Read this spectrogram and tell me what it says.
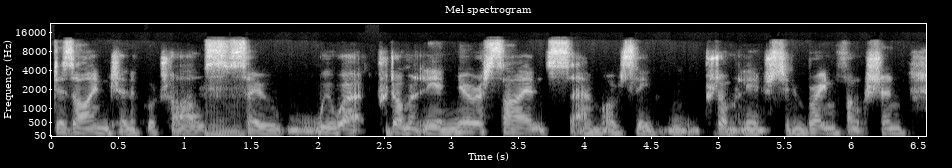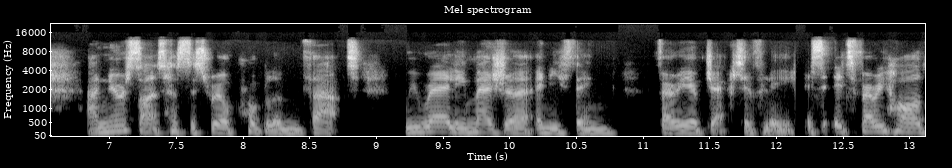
design clinical trials. Mm. So we work predominantly in neuroscience, um, obviously predominantly interested in brain function. And neuroscience has this real problem that we rarely measure anything very objectively. It's, it's very hard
